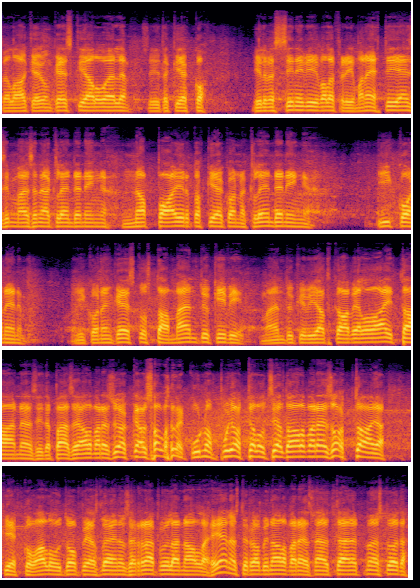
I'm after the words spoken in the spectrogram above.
pelaa kiekon keskialueelle. Siitä kiekko Ilves siniviivalle, Freeman ehtii ensimmäisenä Glendening nappaa irtokiekon. Glendening, Ikonen, Ikonen keskustaa, Mäntykivi. Mäntykivi jatkaa vielä laitaan. Siitä pääsee Alvarez hyökkäysalueelle. Kunnon pujottelut sieltä Alvarez ottaa ja kiekko valuu Topias Leinosen räpylän alle. Hienosti Robin Alvarez näyttää nyt myös tuota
